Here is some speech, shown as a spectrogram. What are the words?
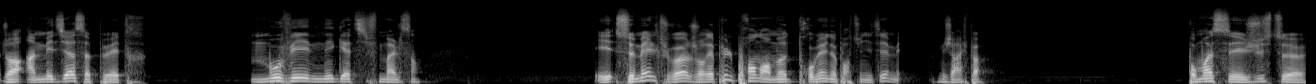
genre, un média, ça peut être mauvais, négatif, malsain. Et ce mail, tu vois, j'aurais pu le prendre en mode trop bien une opportunité, mais, mais j'arrive pas. Pour moi, c'est juste euh,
